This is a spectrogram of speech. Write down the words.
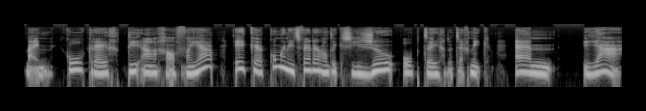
mijn call kreeg die aangaf van ja, ik uh, kom er niet verder, want ik zie zo op tegen de techniek. En ja,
